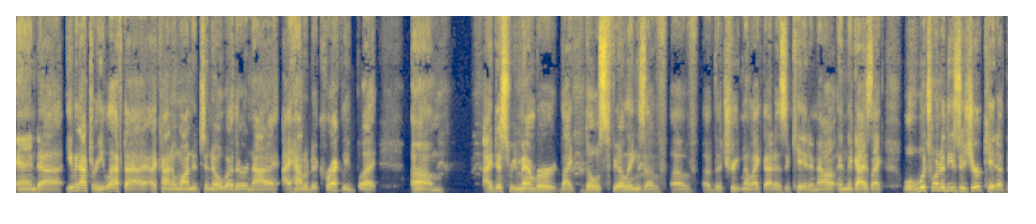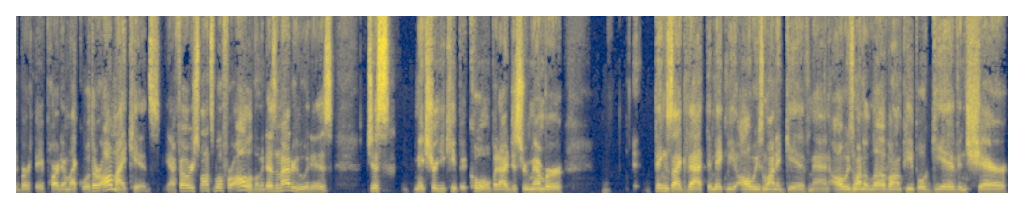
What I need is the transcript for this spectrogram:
And uh, even after he left, I, I kind of wanted to know whether or not I, I handled it correctly. But um, I just remember like those feelings of of of the treatment like that as a kid. And now and the guy's like, well, which one of these is your kid at the birthday party? I'm like, well, they're all my kids. I felt responsible for all of them. It doesn't matter who it is just make sure you keep it cool. But I just remember things like that that make me always want to give, man. Always want to love on people, give and share,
